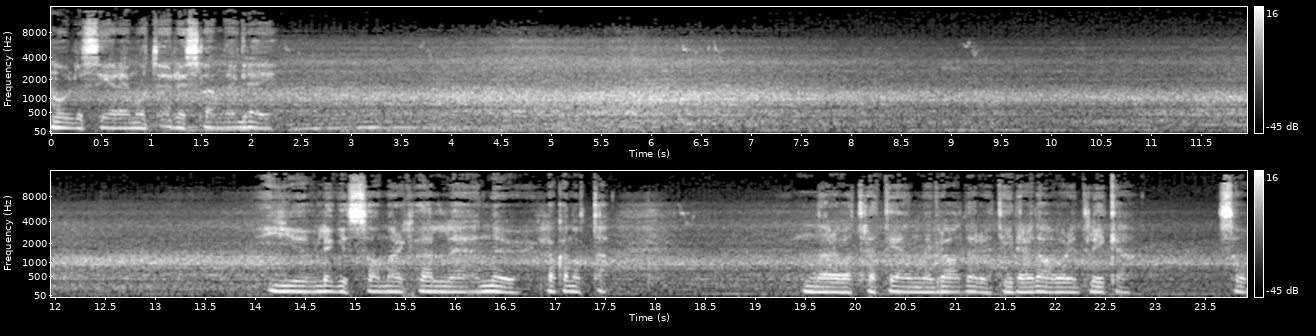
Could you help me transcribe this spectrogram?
mobilisera mot Ryssland-grej. Ljuvlig sommarkväll eh, nu klockan åtta. När det var 31 grader tidigare idag var det inte lika så.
